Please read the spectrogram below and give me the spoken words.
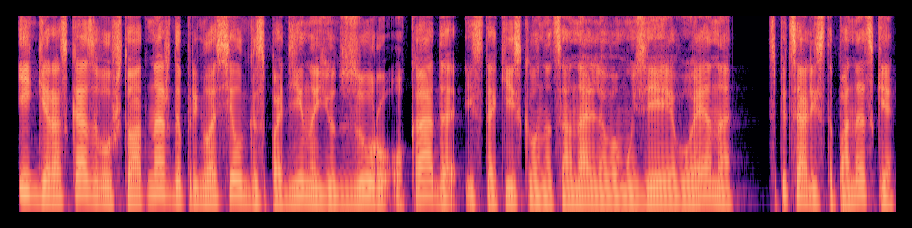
Игги рассказывал, что однажды пригласил господина Юдзуру Окада из Токийского национального музея в Уэна, специалиста по Нецке,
